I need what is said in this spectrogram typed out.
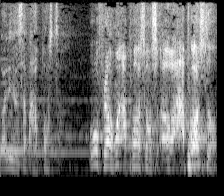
Calling yourself apostle. wofrɛ ho apostle ɔ apostle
